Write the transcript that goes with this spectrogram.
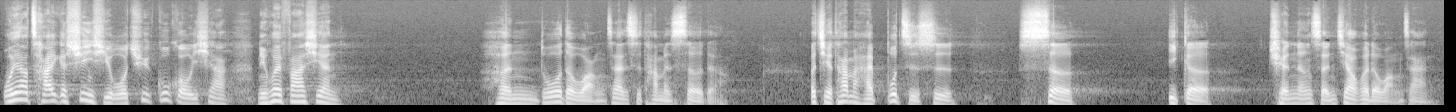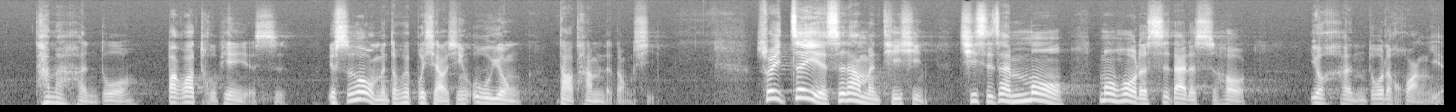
我要查一个讯息，我去 Google 一下，你会发现很多的网站是他们设的，而且他们还不只是设一个全能神教会的网站，他们很多，包括图片也是。有时候我们都会不小心误用到他们的东西，所以这也是让我们提醒，其实，在末末后的世代的时候，有很多的谎言。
